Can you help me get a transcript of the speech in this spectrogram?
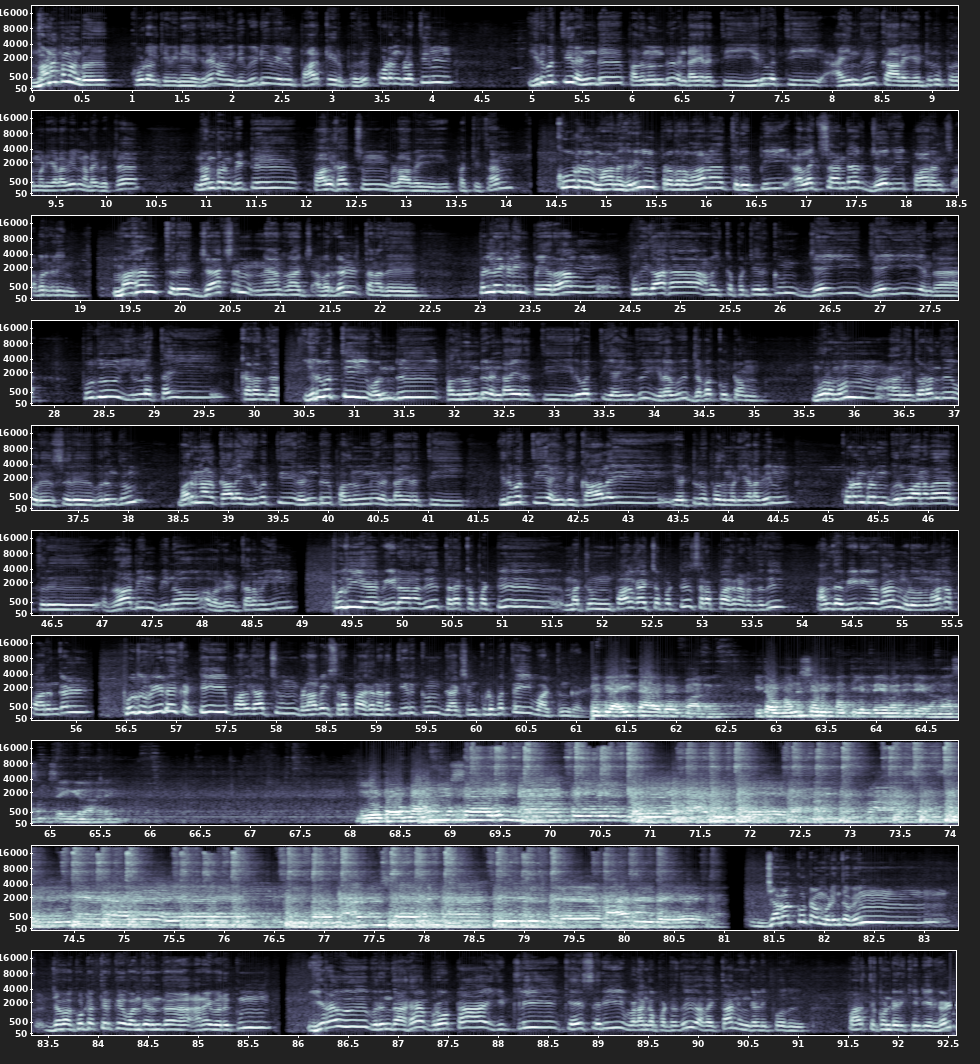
வணக்கம் அன்பு கூடல் டிவி நேயர்களே. நாம் இந்த வீடியோவில் பார்க்க இருப்பது கூடன்குளத்தில் இருபத்தி ரெண்டு பதினொன்று ரெண்டாயிரத்தி இருபத்தி ஐந்து காலை எட்டு முப்பது மணி அளவில் நடைபெற்ற நண்பன் வீட்டு பால் காய்ச்சும் விழாவை பற்றித்தான் கூடல் மாநகரில் பிரபலமான திரு பி அலெக்சாண்டர் ஜோதி பாரன்ஸ் அவர்களின் மகன் திரு ஜாக்சன் ஞான்ராஜ் அவர்கள் தனது பிள்ளைகளின் பெயரால் புதிதாக அமைக்கப்பட்டிருக்கும் ஜேஇ ஜேஇ என்ற புது இல்லத்தை கடந்த இருபத்தி ஒன்று பதினொன்று ரெண்டாயிரத்தி இருபத்தி ஐந்து இரவு ஜபக்கூட்டம் மூலமும் அதனைத் தொடர்ந்து ஒரு சிறு விருந்தும் மறுநாள் காலை இருபத்தி ரெண்டு பதினொன்று ரெண்டாயிரத்தி இருபத்தி ஐந்து காலை எட்டு முப்பது மணி அளவில் குடன்குளம் குருவானவர் திரு ராபின் வினோ அவர்கள் தலைமையில் புதிய வீடானது திறக்கப்பட்டு மற்றும் பால் காய்ச்சப்பட்டு சிறப்பாக நடந்தது. அந்த வீடியோ தான் முழுவதுமாக பாருங்கள். புது வீடு கட்டி பால் காய்ச்சும் விழாவை சிறப்பாக நடத்தியிருக்கும் ஜாக்சன் குடும்பத்தை வாழ்த்துங்கள். ஐந்தாவது பாடல். இதோ மனுஷரின் மத்தியில் தேவாதி தேவன் வாசம் செய்கிறாரே. இதோ மனுஷரின் மத்தியில் தேவாதி தேவன் வாசம் செய்கிறாரே. இதோ மனுஷரின் மத்தியில் தேவாதி தேவன். ஜபக்கூட்டம் முடிந்தபின் ஜபக்கூட்டத்திற்கு வந்திருந்த அனைவருக்கும் இரவு விருந்தாக புரோட்டா இட்லி கேசரி வழங்கப்பட்டது. அதைத்தான் நீங்கள் இப்போது பார்த்து கொண்டிருக்கின்றீர்கள்.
